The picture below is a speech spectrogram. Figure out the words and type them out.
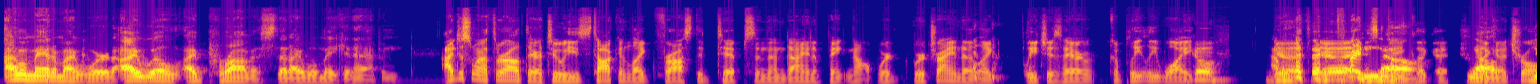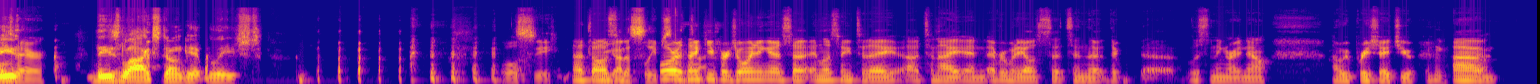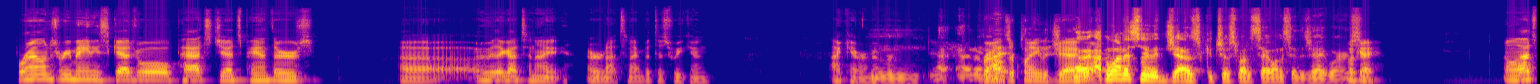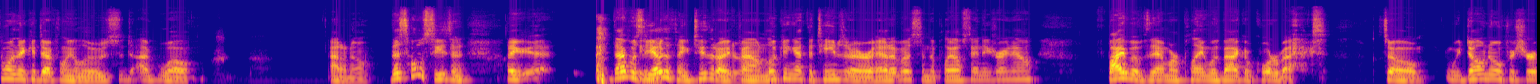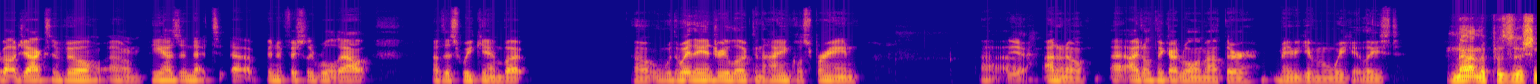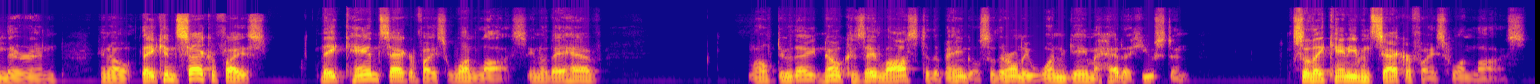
I'm a man of my word. I will. I promise that I will make it happen. I just want to throw out there too. He's talking like frosted tips and then dyeing a pink. No, we're we're trying to like bleach his hair completely white. Go. Do it. Do it. No. like a No, like a troll's these, hair. these locks don't get bleached. We'll see. That's You awesome. got to sleep. Laura, sometime. thank you for joining us uh, and listening today, uh, tonight, and everybody else that's in the, the uh, listening right now. Uh, we appreciate you. Mhm, Um, yeah. Browns remaining schedule: Pats, Jets, Panthers. Uh, who they got tonight, or not tonight, but this weekend? I can't remember. Mm, I, I don't Browns know. are playing the I, Jaguars. I want to say the Jazz. Just about to say. I want to say the Jaguars. Okay. Well, that's one they could definitely lose. I, well, I don't know. This whole season, like eh, that was the Yeah, other thing too that I you're right. found. Looking at the teams that are ahead of us in the playoff standings right now, five of them are playing with backup quarterbacks. So we don't know for sure about Jacksonville. Um, he hasn't uh, been officially ruled out of this weekend, but uh, with the way the injury looked and the high ankle sprain, uh, Yeah. I don't know. I, I don't think I'd roll him out there. Maybe give him a week at least. Not in the position they're in. You know, they can sacrifice. They can sacrifice one loss. You know, they have. Well, do they? No, because they lost to the Bengals, so they're only one game ahead of Houston. So they can't even sacrifice one loss.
